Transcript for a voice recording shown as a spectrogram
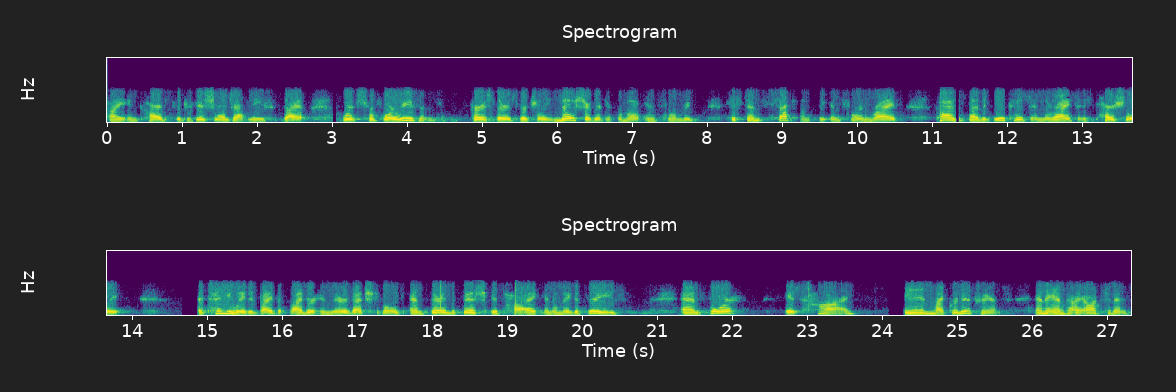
high in carbs, the traditional Japanese diet works for four reasons. First, there is virtually no sugar to promote insulin resistance. Second, the insulin rise caused by the glucose in the rice is partially attenuated by the fiber in their vegetables. And third, the fish is high in omega 3s. And four, it's high in micronutrients and antioxidants.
